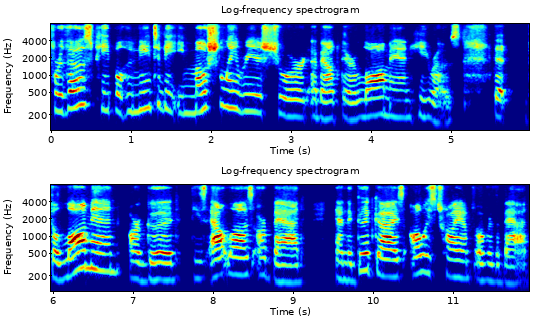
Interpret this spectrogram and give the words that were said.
for those people who need to be emotionally reassured about their lawman heroes, that the lawmen are good, these outlaws are bad, and the good guys always triumph over the bad.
